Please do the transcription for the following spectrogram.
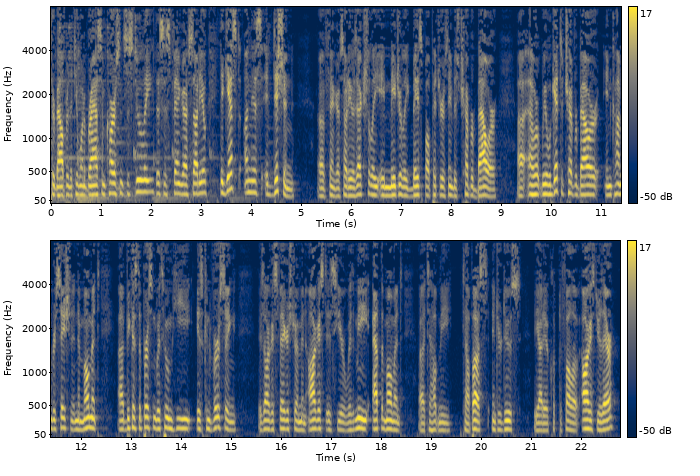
Herb Alpert, the Tijuana Brass. I'm Carson Cistulli. This is Fangraphs Audio. The guest on this edition of Fangraphs Audio is actually a Major League Baseball pitcher. His name is Trevor Bauer. Uh, we will get to Trevor Bauer in conversation in a moment uh, because the person with whom he is conversing is August Fagerstrom, and August is here with me at the moment uh, to help me, to help us introduce the audio clip to follow. August, you're there?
